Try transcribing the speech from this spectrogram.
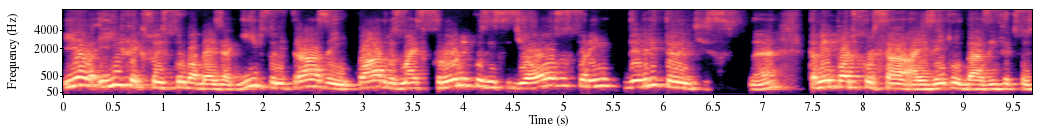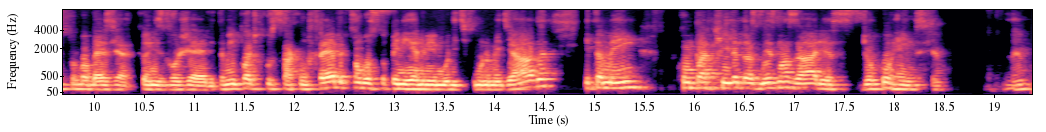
E, e infecções por Babesia gibson trazem quadros mais crônicos, insidiosos, porém debilitantes. Né? Também pode cursar, a exemplo das infecções por Babesia canis vogeli, também pode cursar com febre, trombocitopenia anemia hemolítica imunomediada e também compartilha das mesmas áreas de ocorrência. Né?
